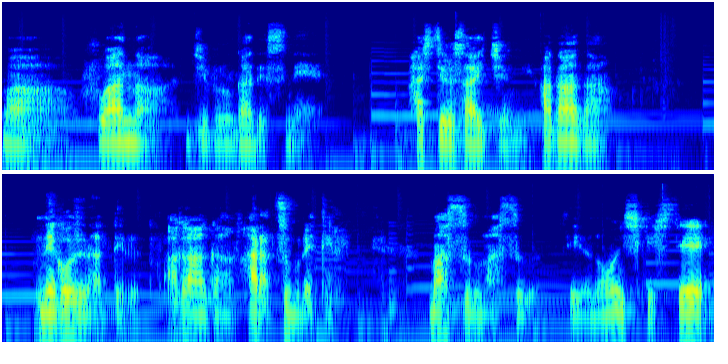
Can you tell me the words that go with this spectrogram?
まあ、不安な自分がですね、走ってる最中に、あかんあかん、猫背になってる、あかんあかん、腹潰れてる、まっすぐまっすぐっていうのを意識して、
